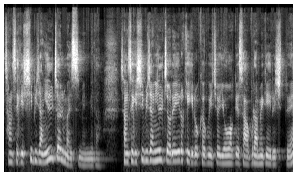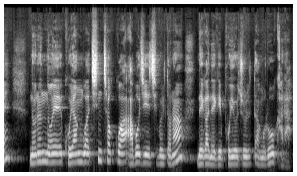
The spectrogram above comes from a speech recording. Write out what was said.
창세기 12장 1절 말씀입니다. 창세기 12장 1절에 이렇게 기록하고 있죠. 여호와께서 아브라함에게 이르시되 너는 너의 고향과 친척과 아버지의 집을 떠나 내가 내게 보여줄 땅으로 가라.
